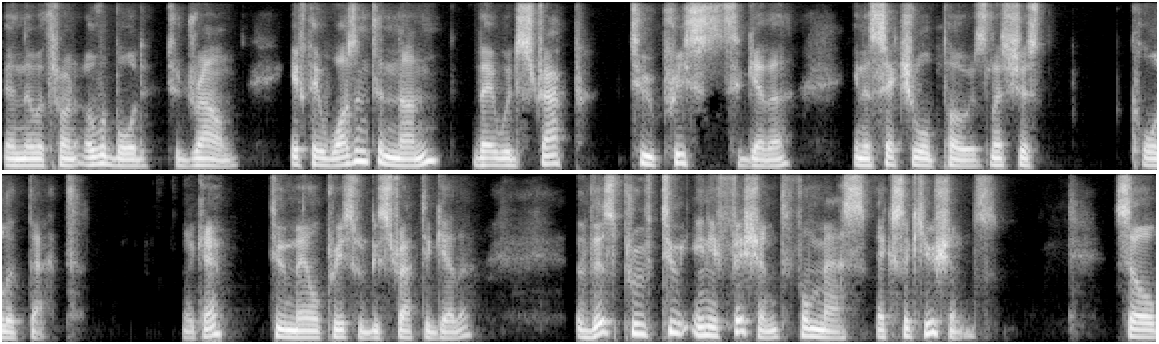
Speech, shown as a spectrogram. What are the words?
Then they were thrown overboard to drown. If there wasn't a nun, they would strap two priests together in a sexual pose. Let's just call it that. Okay? Two male priests would be strapped together. This proved too inefficient for mass executions. So,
